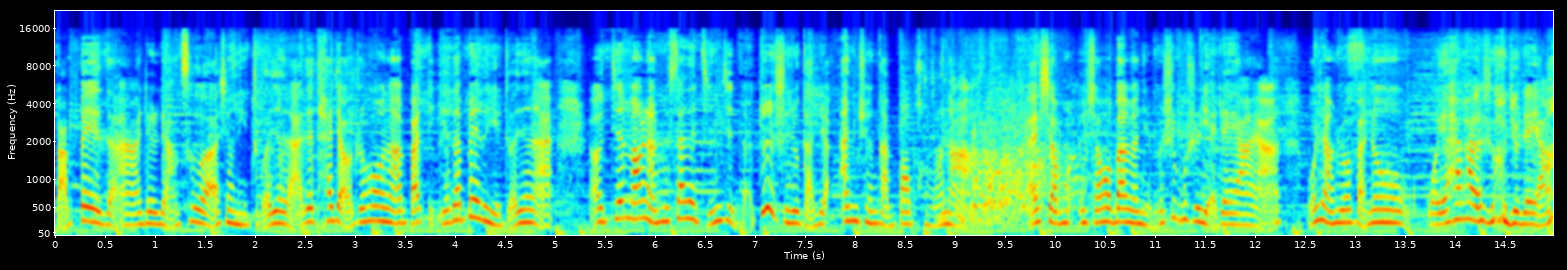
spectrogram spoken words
把被子啊这两侧向里折进来，在抬脚之后呢，把底下的被子也折进来，然后肩膀两处塞得紧紧的，顿时就感觉安全感爆棚了呢。哎，小朋小伙伴们，你们是不是也这样呀？我想说，反正我一害怕的时候就这样，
